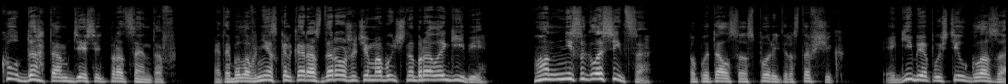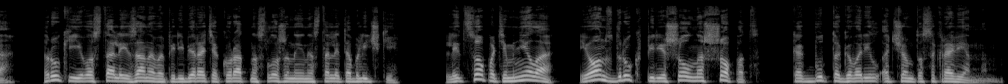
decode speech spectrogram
Куда там десять процентов? Это было в несколько раз дороже, чем обычно брал Эгиби. Он не согласится, попытался оспорить ростовщик. Эгиби опустил глаза. Руки его стали заново перебирать аккуратно сложенные на столе таблички. Лицо потемнело, и он вдруг перешел на шепот, как будто говорил о чем-то сокровенном.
